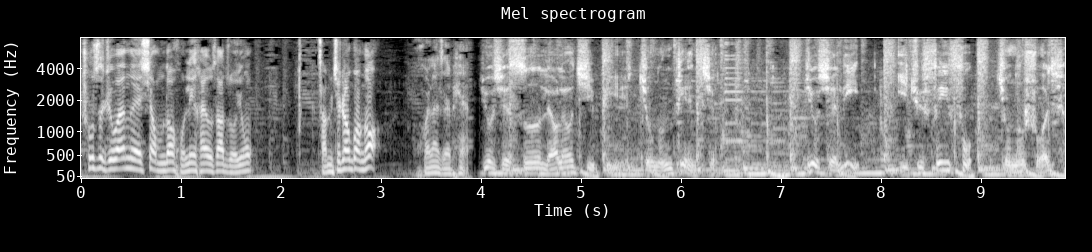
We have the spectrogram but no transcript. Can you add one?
除此之外，我也想不到婚礼还有啥作用。咱们接着广告，回来再骗。有些事寥寥几笔就能点睛，有些理一句肺腑就能说清，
